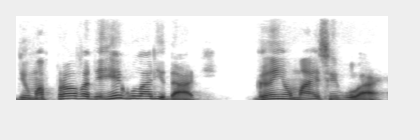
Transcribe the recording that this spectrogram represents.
de uma prova de regularidade. Ganham mais regular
